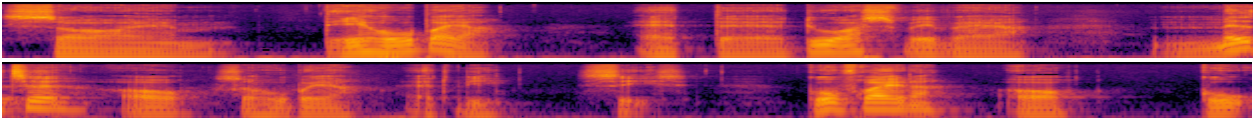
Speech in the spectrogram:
Så øh, det håber jeg, at øh, du også vil være med til, og så håber jeg, at vi ses. God fredag, og god,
